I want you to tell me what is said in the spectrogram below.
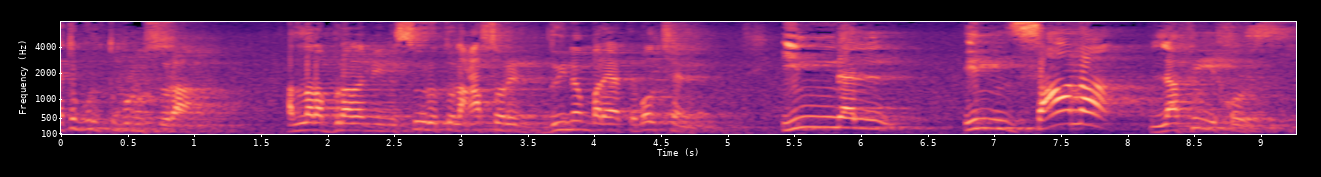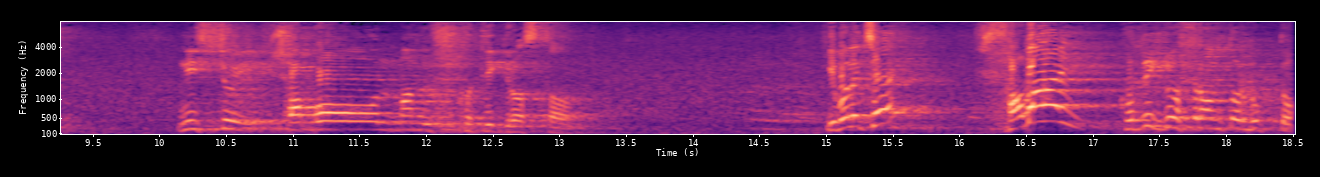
এত গুরুত্বপূর্ণ সুরা। আল্লাহ রাবুল আলমিন সুরতুল আসরের দুই নম্বর আয়াতে বলছেন, ইন্নাল ইনসানা লাফি খোস। নিশ্চয়ই সকল মানুষ ক্ষতিগ্রস্ত। কি বলেছে? সবাই ক্ষতিগ্রস্ত অন্তর্ভুক্ত।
